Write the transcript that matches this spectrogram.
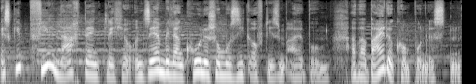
Es gibt viel nachdenkliche und sehr melancholische Musik auf diesem Album. Aber beide Komponisten,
